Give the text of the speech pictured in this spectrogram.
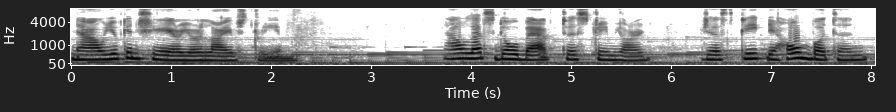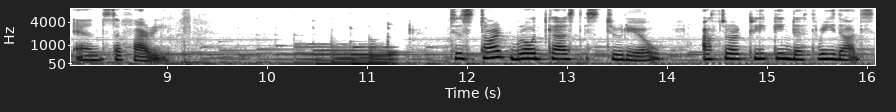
Now you can share your live stream. Now let's go back to StreamYard. Just click the home button and Safari. To start Broadcast Studio, after clicking the three dots,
